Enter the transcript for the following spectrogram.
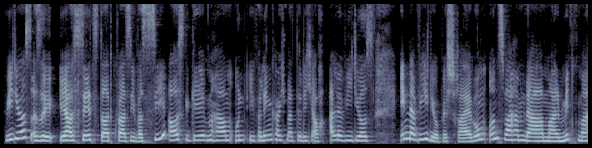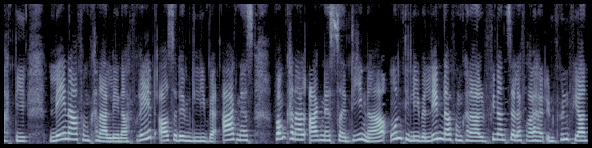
Videos. Also ihr seht dort quasi, was sie ausgegeben haben. Und ich verlinke euch natürlich auch alle Videos in der Videobeschreibung. Und zwar haben da mal mitgemacht die Lena vom Kanal Lena Fred, außerdem die liebe Agnes vom Kanal Agnes Sardina und die liebe Linda vom Kanal Finanzielle Freiheit in fünf Jahren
